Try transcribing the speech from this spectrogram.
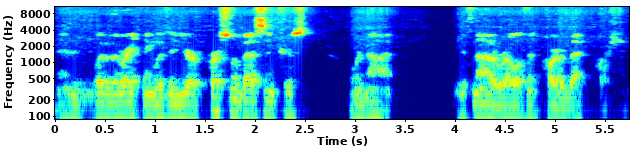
And whether the right thing was in your personal best interest or not is not a relevant part of that question.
